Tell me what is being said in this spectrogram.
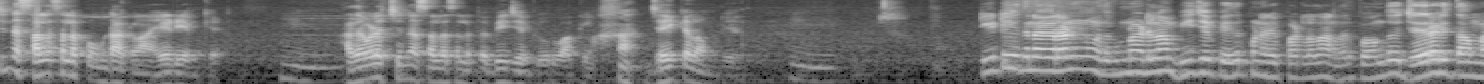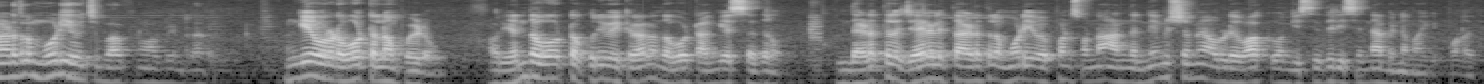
சின்ன சலசலப்பை உண்டாக்கலாம் ஏடிஎம்கே அதை விட சின்ன சலசலப்பை பிஜேபி உருவாக்கலாம். ஜெயிக்கலாம் முடியாது. டிடி தினகரன் இதுக்கு முன்னாடிலாம் பிஜேபி எதிர்ப்பு நிலைப்பாட்டில் தான் இருந்தார். இப்போ வந்து ஜெயலலிதா இடத்துல மோடியை வச்சு பார்க்கணும் அப்படின்றாரு. அங்கேயே அவரோட ஓட்டெல்லாம் போயிடும். அவர் எந்த ஓட்டை குறி வைக்கிறாரோ அந்த ஓட்டை அங்கேயே செதறும். இந்த இடத்துல ஜெயலலிதா இடத்துல மோடியை வைப்பேன்னு சொன்னால் அந்த நிமிஷமே அவருடைய வாக்கு வங்கி சிதறி சின்ன பின்னமாகி போனது.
